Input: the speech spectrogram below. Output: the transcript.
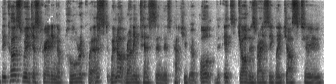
because we're just creating a pull request, we're not running tests in this patchy build. All its job is basically just to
